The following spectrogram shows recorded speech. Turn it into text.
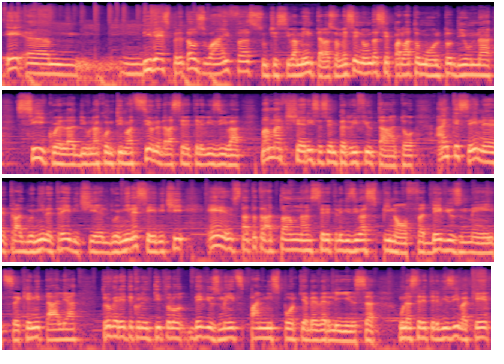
e um, di Desperate Housewife, successivamente alla sua messa in onda, si è parlato molto di un sequel, di una continuazione della serie televisiva, ma Mark Sherry si è sempre rifiutato, anche se ne, tra il 2013 e il 2016 è stata tratta una serie televisiva spin-off, Devious Mates, che in Italia troverete con il titolo Devious Mates Panni Sporchi a Beverly Hills, una serie televisiva che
